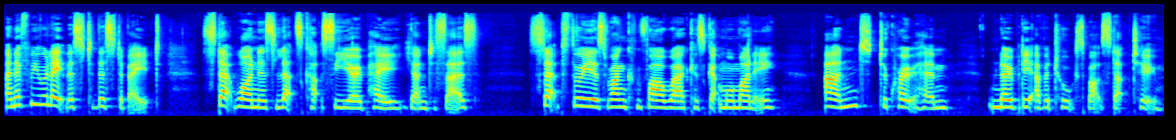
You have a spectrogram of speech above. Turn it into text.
And if we relate this to this debate, step one is let's cut CEO pay, Jenter says. Step three is rank and file workers get more money. And, to quote him, nobody ever talks about step two.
